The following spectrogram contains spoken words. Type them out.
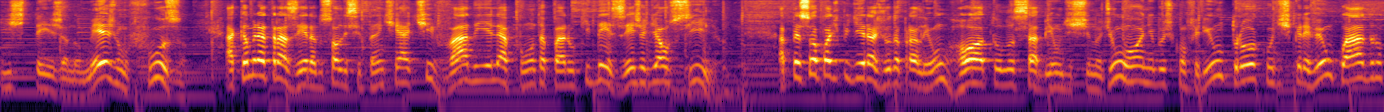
e esteja no mesmo fuso, a câmera traseira do solicitante é ativada e ele aponta para o que deseja de auxílio. A pessoa pode pedir ajuda para ler um rótulo, saber um destino de um ônibus, conferir um troco, descrever um quadro,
